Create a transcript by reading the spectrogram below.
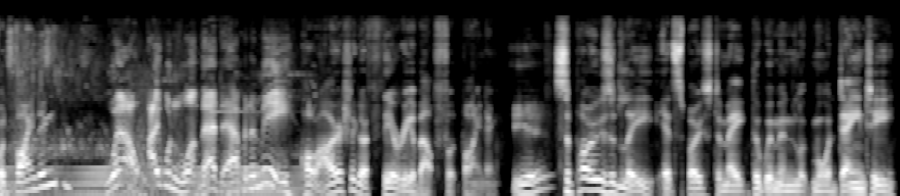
Foot binding? Well, I wouldn't want that to happen to me. Hold on, I actually got a theory about foot binding. Yeah. Supposedly, it's supposed to make the women look more dainty,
